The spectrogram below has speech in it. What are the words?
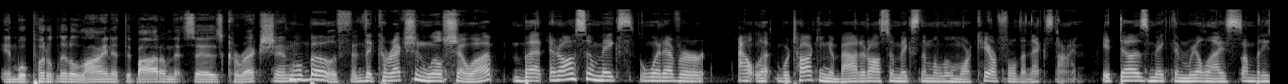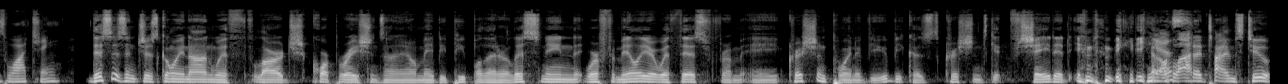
and we'll put a little line at the bottom that says correction? Well, both. The correction will show up, but it also makes whatever outlet we're talking about, it also makes them a little more careful the next time. It does make them realize somebody's watching this isn't just going on with large corporations. And I know maybe people that are listening, we're familiar with this from a Christian point of view because Christians get shaded in the media yes. a lot of times too,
